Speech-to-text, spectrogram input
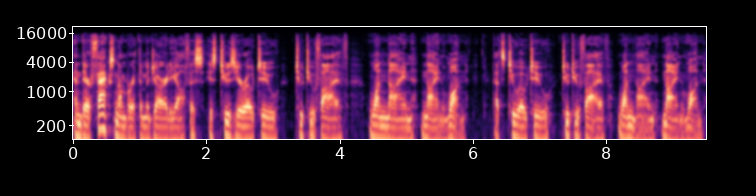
And their fax number at the majority office is 202 225 1991. That's 202 225 1991.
